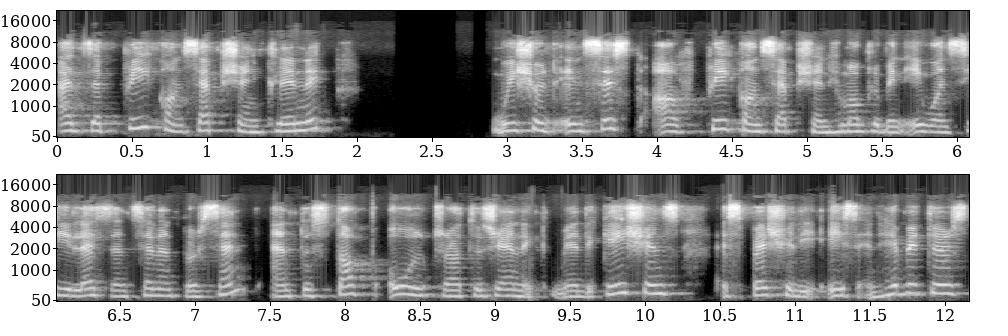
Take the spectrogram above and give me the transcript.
at the preconception clinic, we should insist of preconception hemoglobin A1C less than 7% and to stop all teratogenic medications, especially ACE inhibitors,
